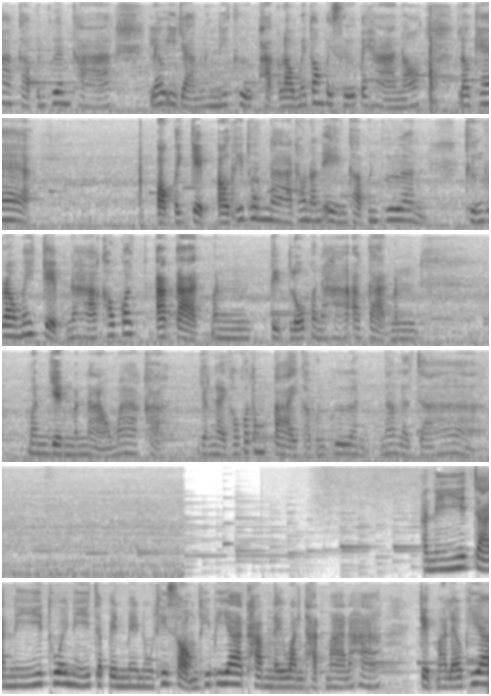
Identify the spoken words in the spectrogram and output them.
ากค่ะเพื่อนๆคะแล้วอีกอย่างหนึ่งนี่คือผักเราไม่ต้องไปซื้อไปหาเนาะเราแค่ออกไปเก็บเอาที่ทุ่งนาเท่านั้นเองค่ะเพื่อนๆ ถึงเราไม่เก็บนะคะเขาก็อากาศมันติดลบอะนะคะ อากาศมันมันเย็นมันหนาวมากค่ะ ยังไงเขาก็ต้องตายค่ะเพื่อนๆนั่นแหละจ้า อันนี้จานนี้ถ้วยนี้จะเป็นเมนูที่สองที่พี่ย่าทำในวันถัดมานะคะ เก็บมาแล้วพี่ย่า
